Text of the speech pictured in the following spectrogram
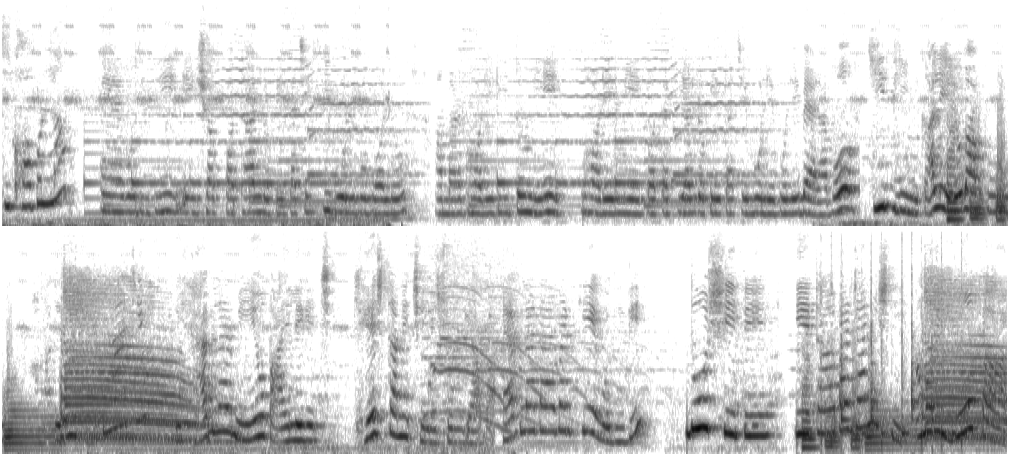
কি খবর না হ্যাঁ গো দিদি, এইসব কথা লোকের কাছে কি বলব বলো? আমার ঘরেরই তো মেয়ে, ঘরের মেয়ের কথা কি আর লোকের কাছে বলে বলে বেড়াবো? কি দিনকাল এলো বাবু আমাদের হ্যাবলার মেয়েও পায়ে লেগেছে খেস্টানের ছেলের সঙ্গে আবার। হ্যাবলাটা আবার কে গো দিদি? দুশীতে এটা আবার জানিস নি? আমার গোপাল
